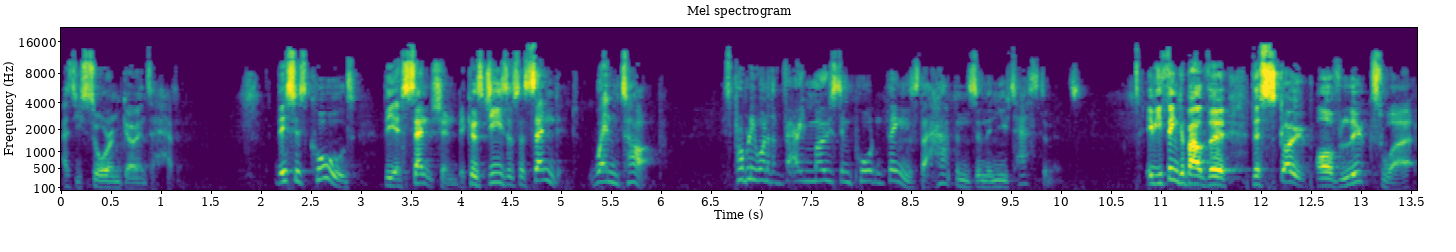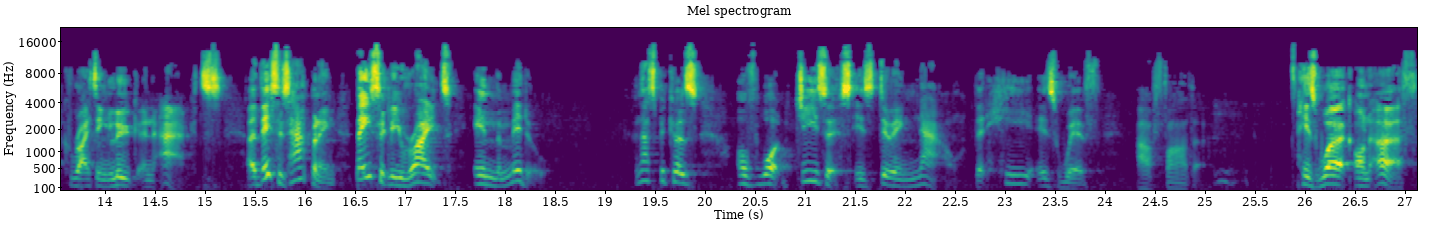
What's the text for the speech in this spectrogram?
as you saw him go into heaven. This is called the ascension because Jesus ascended, went up. It's probably one of the very most important things that happens in the New Testament. If you think about the, the scope of Luke's work, writing Luke and Acts, uh, this is happening basically right in the middle. And that's because of what Jesus is doing now, that he is with our Father. His work on earth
